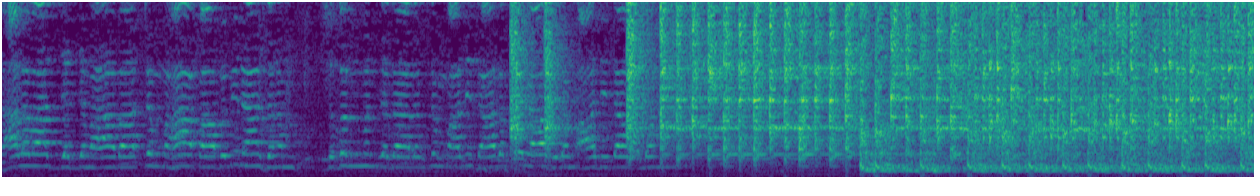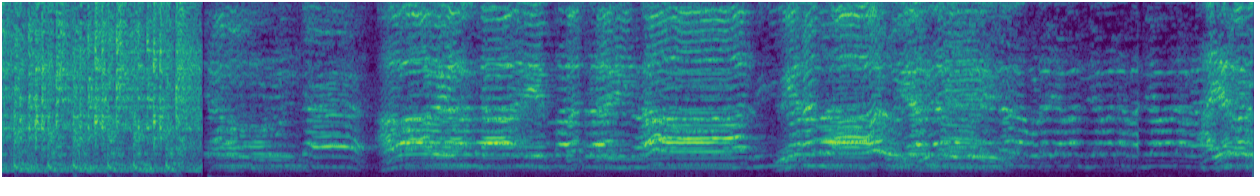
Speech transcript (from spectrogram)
தாளவாத்தியம் மகாபாத்தியம் மகாபாப விநாசனம் சுதன்மஞ்சதாலத்தம் ஆதிதாளம். ஆதிதாளம் உடையவன் அயர்வன்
